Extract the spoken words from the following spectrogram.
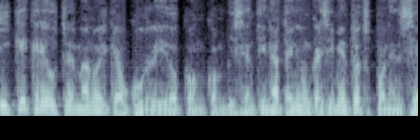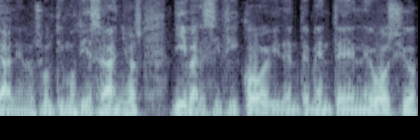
¿Y qué cree usted, Manuel, que ha ocurrido con, con Vicentina? Ha tenido un crecimiento exponencial en los últimos 10 años, diversificó evidentemente el negocio,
